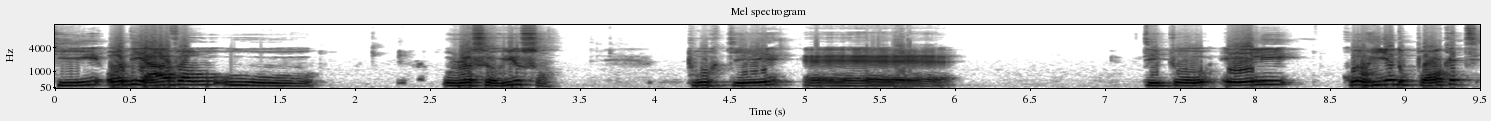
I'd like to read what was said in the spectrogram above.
que odiava o, o, Russell Wilson porque é, tipo ele corria do pocket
